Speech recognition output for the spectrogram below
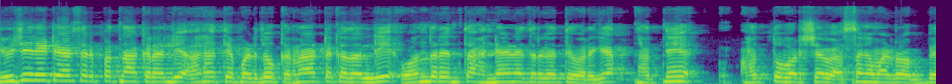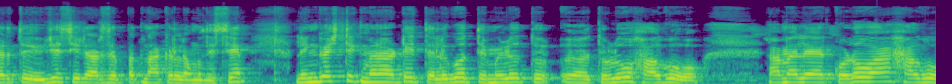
ಯು ಜಿ ನೀಟ್ ಎರಡು ಸಾವಿರದ ಇಪ್ಪತ್ನಾಲ್ಕರಲ್ಲಿ ಅರ್ಹತೆ ಪಡೆದು ಕರ್ನಾಟಕದಲ್ಲಿ ಒಂದರಿಂದ ಹನ್ನೆರಡನೇ ತರಗತಿವರೆಗೆ ಹತ್ತನೇ ಹತ್ತು ವರ್ಷ ವ್ಯಾಸಂಗ ಮಾಡಿರೋ ಅಭ್ಯರ್ಥಿ ಯು ಜಿ ಸೀಟ್ ಎರಡು ಸಾವಿರದ ಇಪ್ಪತ್ನಾಲ್ಕರಲ್ಲಿ ನಮೂದಿಸಿ. ಲಿಂಗ್ವಿಸ್ಟಿಕ್ ಮೈನಾರಿಟಿ ತೆಲುಗು, ತಮಿಳು ತುಳು ಹಾಗೂ ಆಮೇಲೆ ಕೊಡುವ ಹಾಗೂ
